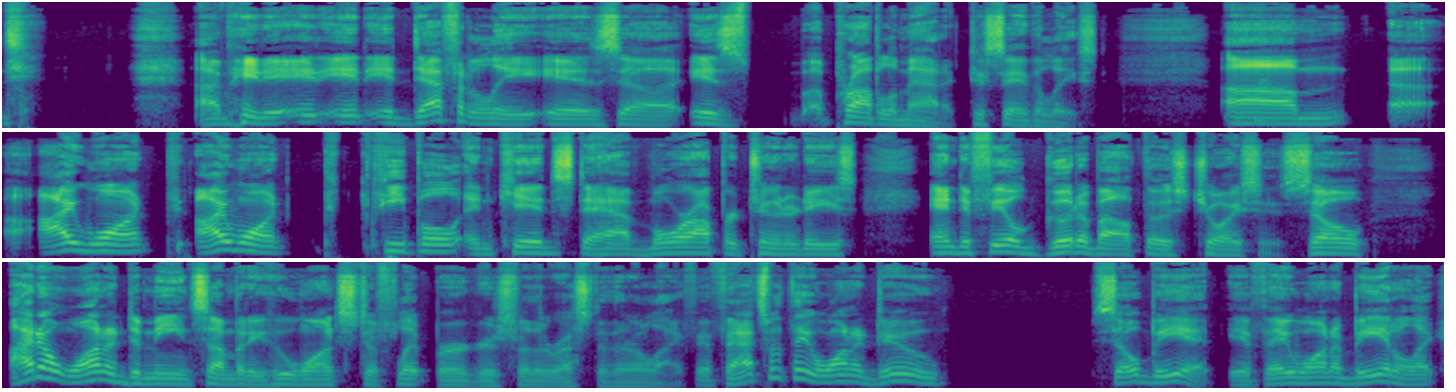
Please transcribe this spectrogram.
I mean, it it, it definitely is uh, is problematic to say the least. Um, uh, I want I want people and kids to have more opportunities and to feel good about those choices. So I don't want to demean somebody who wants to flip burgers for the rest of their life. If that's what they want to do, so be it. If they want to be an elect,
